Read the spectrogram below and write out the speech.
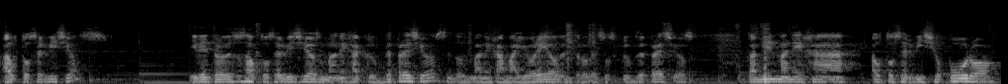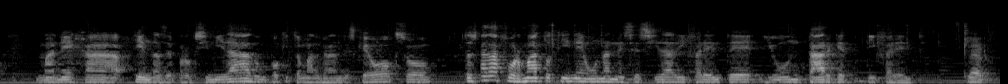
autoservicios y dentro de esos autoservicios maneja club de precios, entonces maneja mayoreo dentro de esos clubes de precios. También maneja autoservicio puro, maneja tiendas de proximidad un poquito más grandes que Oxxo. Entonces cada formato tiene una necesidad diferente y un target diferente. Claro.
